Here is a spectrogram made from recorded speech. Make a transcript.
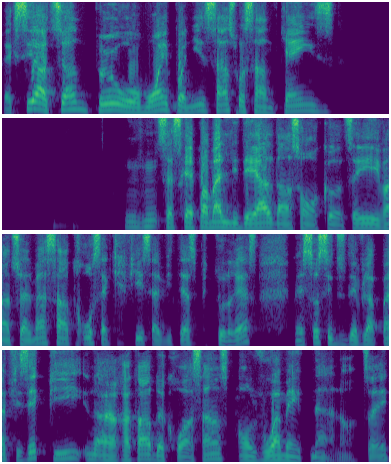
Fait que si Hudson peut au moins pogner 175 Mmh ce serait pas mal l'idéal dans son cas, éventuellement, sans trop sacrifier sa vitesse puis tout le reste. Mais ça, c'est du développement physique, puis un retard de croissance, on le voit maintenant. Là,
